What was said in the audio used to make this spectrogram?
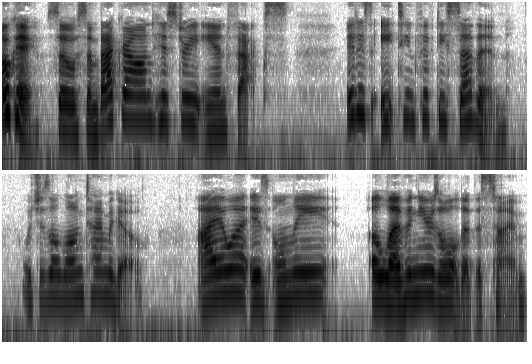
Okay, so some background, history, and facts. It is 1857, which is a long time ago. Iowa is only 11 years old at this time.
